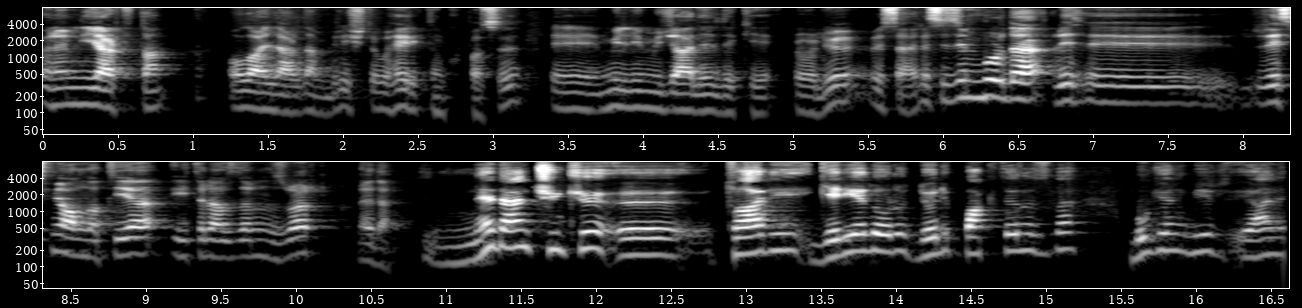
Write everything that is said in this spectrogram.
önemli yer tutan olaylardan biri işte bu Harrington Kupası, e, milli mücadeledeki rolü vesaire. Sizin burada e, resmi anlatıya itirazlarınız var. Neden? Neden? Çünkü e, tarihi geriye doğru dönüp baktığınızda bugün bir yani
